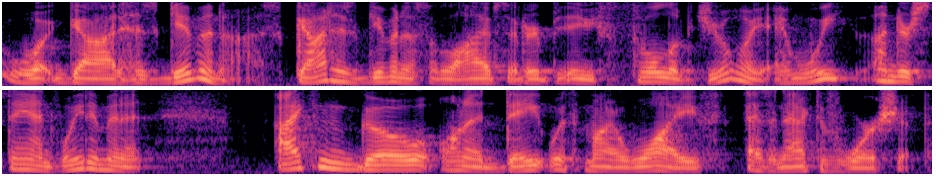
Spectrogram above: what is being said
what God has given us. God has given us lives that are full of joy. And we understand wait a minute, I can go on a date with my wife as an act of worship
